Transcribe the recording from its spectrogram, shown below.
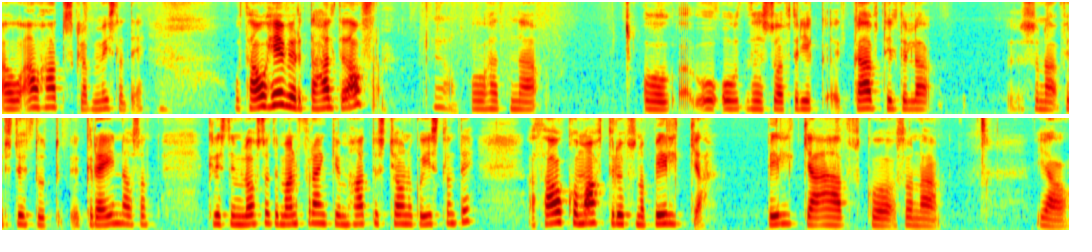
á, á hattusklapum í Íslandi mm. og þá hefur þetta haldið áfram Já. og hérna og, og, og þess að eftir ég gaf til til að svona fyrir stutt út grein á Kristín Lofsdóttir mannfrængi um hattustjáningu í Íslandi að þá kom aftur upp svona bylgja bylgja af sko svona já,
